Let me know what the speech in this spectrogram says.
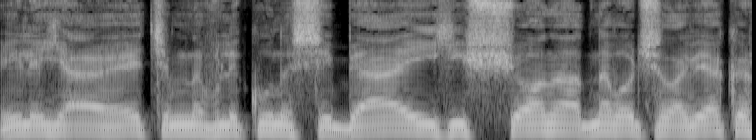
Или я этим навлеку на себя и еще на одного человека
